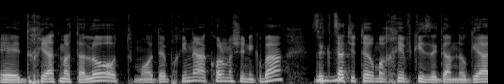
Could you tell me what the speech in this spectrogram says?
אה, דחיית מטלות, מועדי בחינה, כל מה שנקבע, זה mm-hmm. קצת יותר מרחיב כי זה גם נוגע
